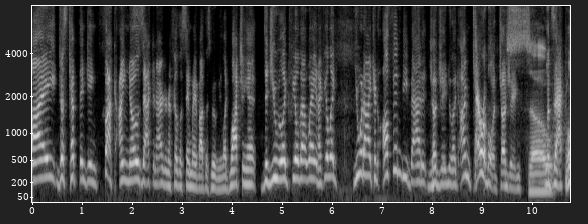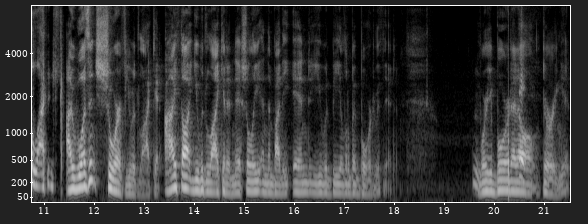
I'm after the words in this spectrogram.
I just kept thinking, fuck, I know Zach and I are gonna feel the same way about this movie. Like watching it, did you like feel that way? And I feel like you and I can often be bad at judging. Like I'm terrible at judging so what Zach will like. I wasn't sure if you would like it. I thought you would like it initially, and then by the end, you would be a little bit bored with it. Were you bored at Hmm. Hey. all during it?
